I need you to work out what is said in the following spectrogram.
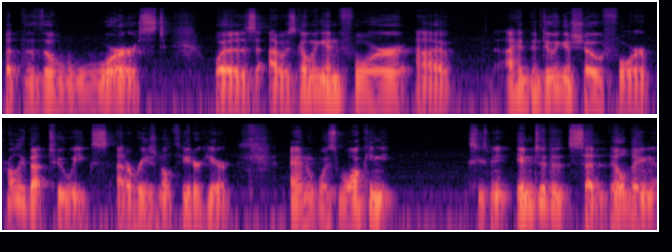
but the, the worst was I was going in for, uh, I had been doing a show for probably about two weeks at a regional theater here and was walking, excuse me, into the said building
